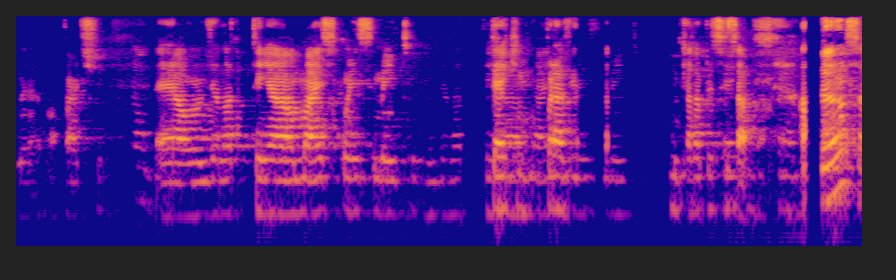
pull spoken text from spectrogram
né? a parte é, onde ela tenha mais conhecimento técnico para a vida no que ela precisar. A dança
